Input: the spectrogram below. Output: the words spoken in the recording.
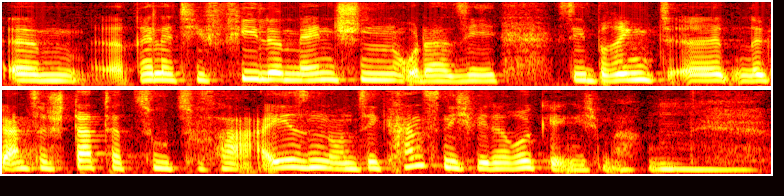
ähm, relativ viele Menschen oder sie, sie bringt äh, eine ganze Stadt dazu zu vereisen und sie kann es nicht wieder rückgängig machen. Mhm.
